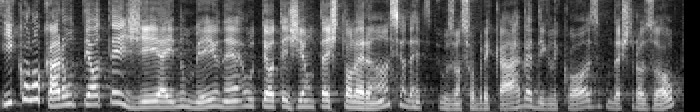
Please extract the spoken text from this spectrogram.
E colocaram o TOTG aí no meio, né? O TOTG é um teste de tolerância, onde a gente usa uma sobrecarga de glicose com destrozol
